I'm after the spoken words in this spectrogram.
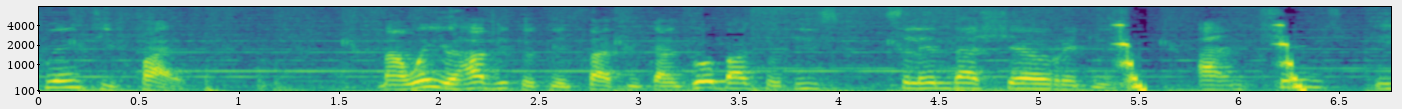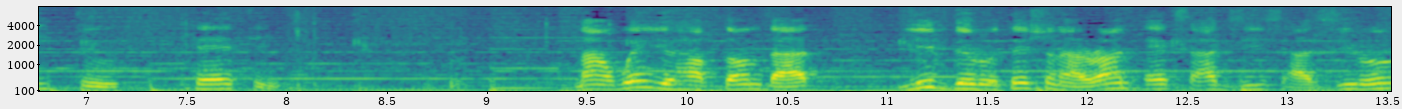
25. Now when you have it to 25, you can go back to this cylinder shell radius and change it to 30. Now when you have done that, leave the rotation around x-axis as 0,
